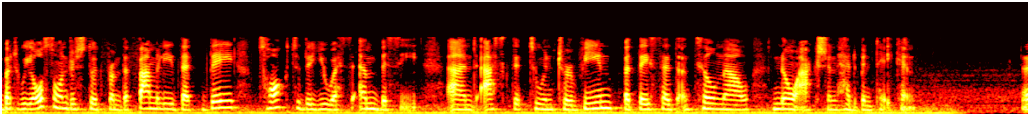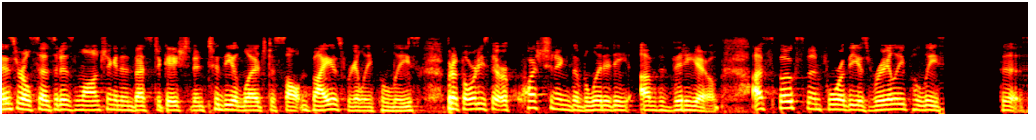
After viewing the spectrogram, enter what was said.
But we also understood from the family that they talked to the U.S. Embassy and asked it to intervene, but they said until now no action had been taken. Israel says it is launching an investigation into the alleged assault by Israeli police, but authorities there are questioning the validity of the video. A spokesman for the Israeli police this.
